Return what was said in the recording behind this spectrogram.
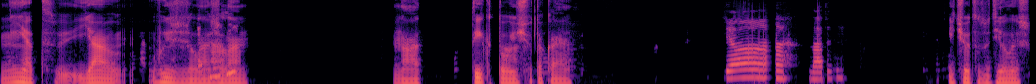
Нет, я выжила, жила. На ты кто еще такая? Я Натали. И что ты тут делаешь?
